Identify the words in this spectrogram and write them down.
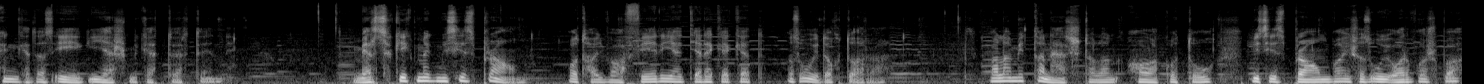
enged az ég ilyesmiket történni? Miért szökik meg Mrs. Brown, otthagyva a férjet, gyerekeket az új doktorral? Valami tanácstalan alkotó Mrs. Brownba és az új orvosba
